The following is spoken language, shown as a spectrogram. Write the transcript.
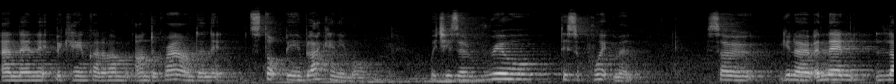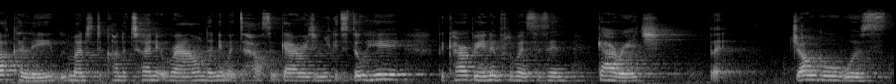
And then it became kind of underground and it stopped being black anymore, which is a real disappointment. So, you know, and then luckily we managed to kind of turn it around and it went to House and Garage and you could still hear the Caribbean influences in Garage, but Jungle was,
